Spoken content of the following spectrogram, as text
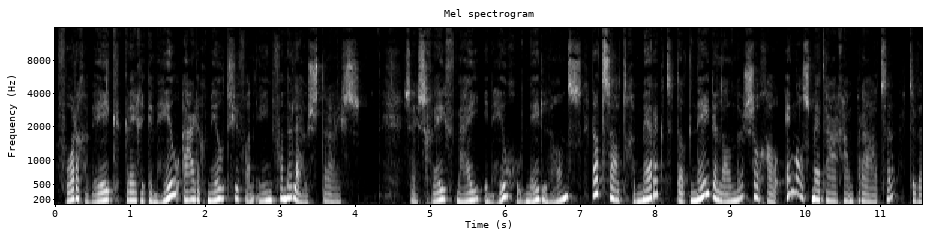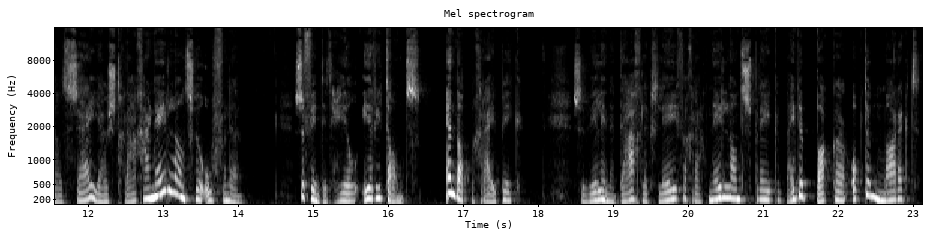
Vorige week kreeg ik een heel aardig mailtje van een van de luisteraars. Zij schreef mij in heel goed Nederlands dat ze had gemerkt dat Nederlanders zo gauw Engels met haar gaan praten, terwijl zij juist graag haar Nederlands wil oefenen. Ze vindt dit heel irritant. En dat begrijp ik. Ze wil in het dagelijks leven graag Nederlands spreken, bij de bakker, op de markt.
